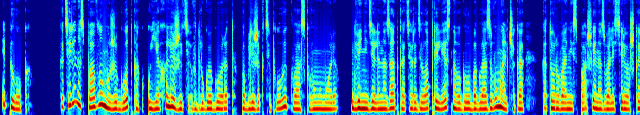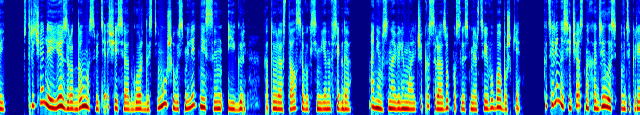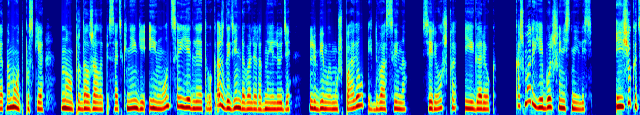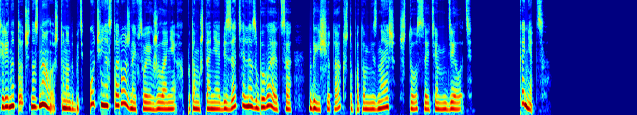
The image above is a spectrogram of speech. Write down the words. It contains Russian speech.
Эпилог. Катерина с Павлом уже год как уехали жить в другой город, поближе к теплу и к ласковому морю. Две недели назад Катя родила прелестного голубоглазого мальчика, которого они с Пашей назвали Сережкой. Встречали ее из роддома светящийся от гордости муж и восьмилетний сын Игорь, который остался в их семье навсегда. Они усыновили мальчика сразу после смерти его бабушки. Катерина сейчас находилась в декретном отпуске, но продолжала писать книги, и эмоции ей для этого каждый день давали родные люди. Любимый муж Павел и два сына — Сережка и Игорек. Кошмары ей больше не снились. И еще Катерина точно знала, что надо быть очень осторожной в своих желаниях, потому что они обязательно забываются, да еще так, что потом не знаешь, что с этим делать. Конец.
